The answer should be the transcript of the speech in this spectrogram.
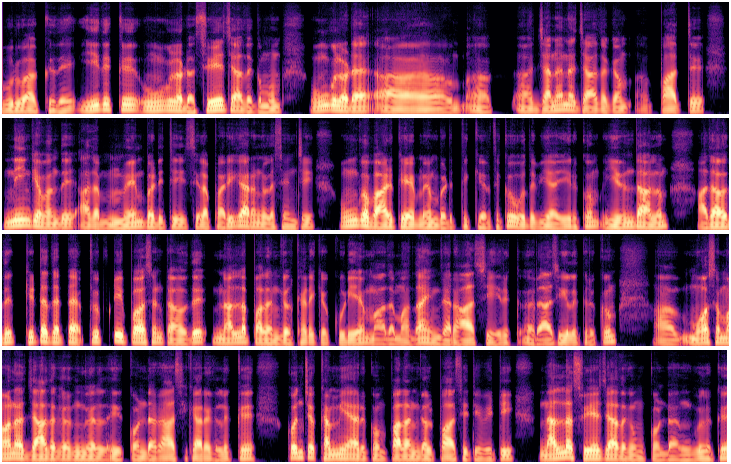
உருவாக்குது. இதுக்கு உங்களோட சுயஜாதகமும் உங்களோட ஜனன ஜாதகம் பார்த்து நீங்கள் வந்து அதை மேம்படுத்தி சில பரிகாரங்களை செஞ்சு உங்கள் வாழ்க்கையை மேம்படுத்திக்கிறதுக்கு உதவியாக இருக்கும். இருந்தாலும் அதாவது கிட்டத்தட்ட ஃபிஃப்டி பர்சன்ட் அதாவது நல்ல பலன்கள் கிடைக்கக்கூடிய மாதமாக தான் இந்த ராசி இருக்கு ராசிகளுக்கு இருக்கும். மோசமான ஜாதகங்கள் கொண்ட ராசிக்காரர்களுக்கு கொஞ்சம் கம்மியாக இருக்கும் பலன்கள் பாசிட்டிவிட்டி நல்ல சுயஜாதகம் கொண்டவங்களுக்கு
